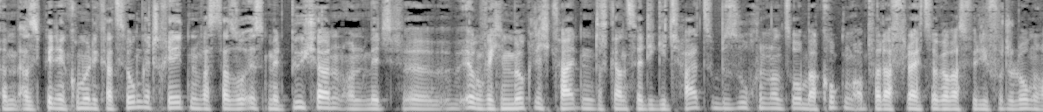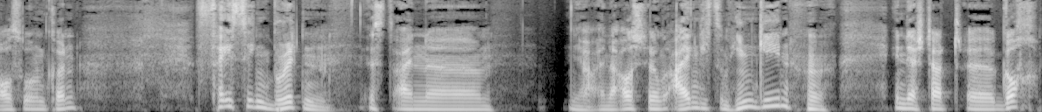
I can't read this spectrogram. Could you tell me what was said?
ähm, also ich bin in Kommunikation getreten, was da so ist mit Büchern und mit äh, irgendwelchen Möglichkeiten, das Ganze digital zu besuchen und so. Mal gucken, ob wir da vielleicht sogar was für die Fotologen rausholen können. Facing Britain ist eine, ja, eine Ausstellung eigentlich zum Hingehen in der Stadt äh, Goch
